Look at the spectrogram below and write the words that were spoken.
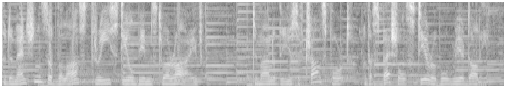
The dimensions of the last three steel beams to arrive demanded the use of transport with a special steerable rear dolly.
